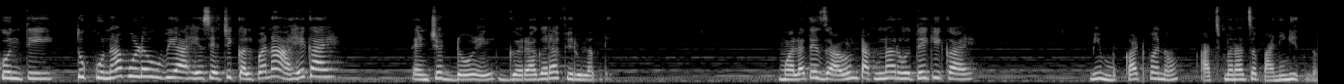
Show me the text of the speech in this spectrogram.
कुंती तू कुणा पुढे उभी आहेस याची कल्पना आहे काय? त्यांचे डोळे गरागरा फिरू लागले. मला ते जाळून टाकणार होते की काय? मी मुकाटपणं आचमनाचं पाणी घेतलं.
